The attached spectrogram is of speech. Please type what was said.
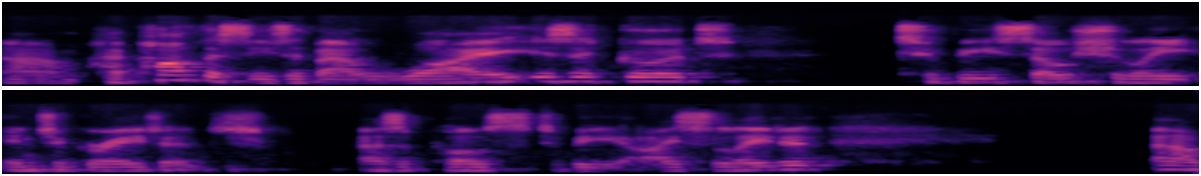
um, hypotheses about why is it good to be socially integrated as opposed to be isolated. Uh,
